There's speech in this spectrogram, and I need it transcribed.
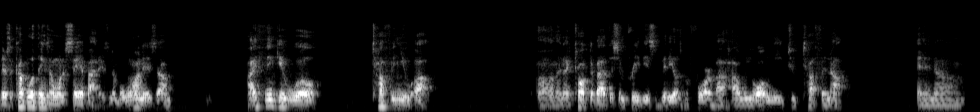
there's a couple of things I want to say about it. Is number one is um, I think it will toughen you up. Um, and I talked about this in previous videos before about how we all need to toughen up. And um,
